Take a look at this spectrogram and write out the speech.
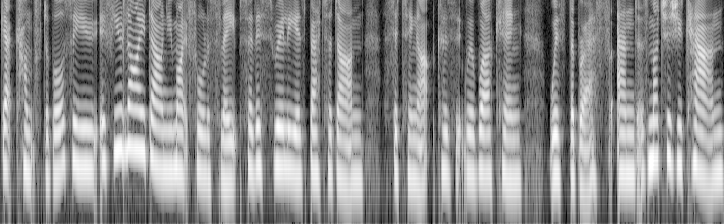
get comfortable so you if you lie down you might fall asleep so this really is better done sitting up because we're working with the breath and as much as you can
